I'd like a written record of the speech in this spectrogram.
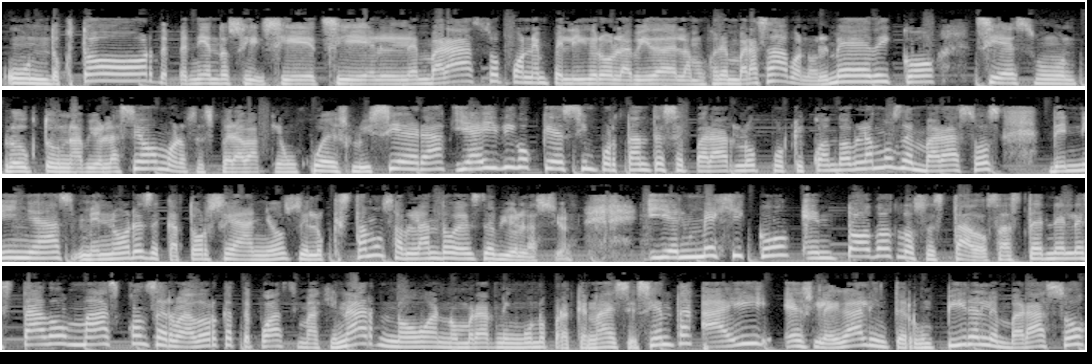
un doctor, dependiendo si, si, si el embarazo pone en peligro la vida de la mujer embarazada, bueno, el médico, si es un producto de una violación, bueno, se esperaba que un juez lo hiciera. Y ahí digo que es importante separarlo porque cuando hablamos de embarazos de niñas menores de 14 años, de lo que estamos hablando es de violación. Y en México, en todos los estados, hasta en el estado más conservador que te puedas imaginar, no voy a nombrar ninguno para que nadie se sienta, ahí es legal interrumpir el embarazo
